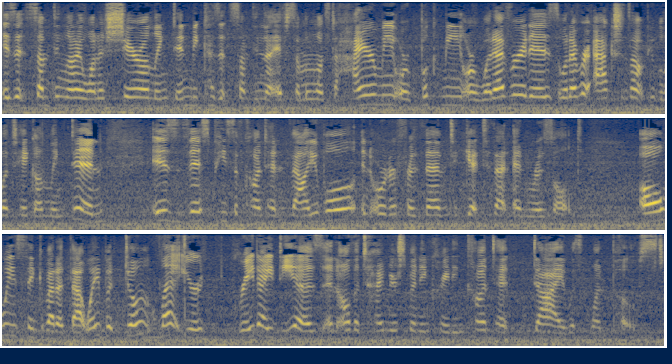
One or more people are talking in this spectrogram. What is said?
Is it something that I want to share on LinkedIn because it's something that if someone wants to hire me or book me or whatever it is, whatever actions I want people to take on LinkedIn, is this piece of content valuable in order for them to get to that end result? Always think about it that way, but don't let your great ideas and all the time you're spending creating content die with one post.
